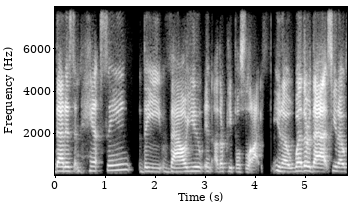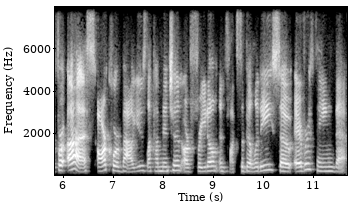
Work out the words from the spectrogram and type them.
that is enhancing the value in other people's life. You know, whether that's, you know, for us, our core values, like I mentioned, are freedom and flexibility. So, everything that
